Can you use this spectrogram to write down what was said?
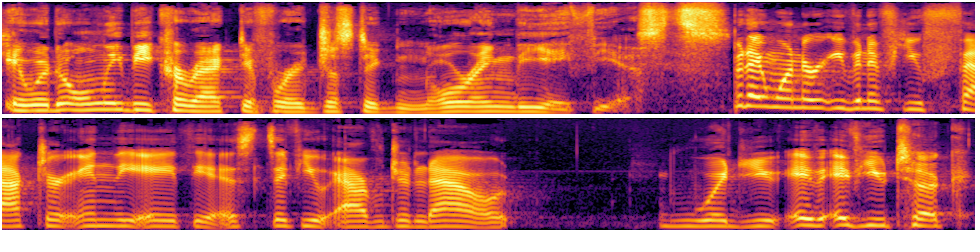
It would only be correct if we're just ignoring the atheists. But I wonder, even if you factor in the atheists, if you average it out, would you, if, if you took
